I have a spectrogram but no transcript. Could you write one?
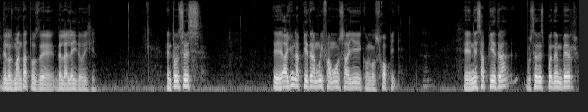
de los mandatos de, la ley de origen. Entonces, eh, hay una piedra muy famosa allí con los Hopi. En esa piedra ustedes pueden ver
